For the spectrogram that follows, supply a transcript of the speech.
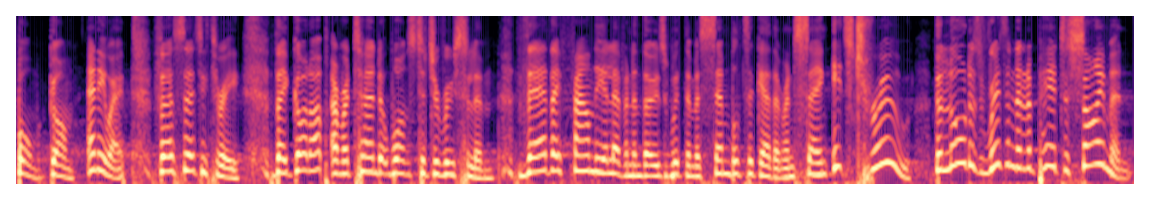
Boom, gone. Anyway, verse 33 They got up and returned at once to Jerusalem. There they found the eleven and those with them assembled together and saying, It's true, the Lord has risen and appeared to Simon.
